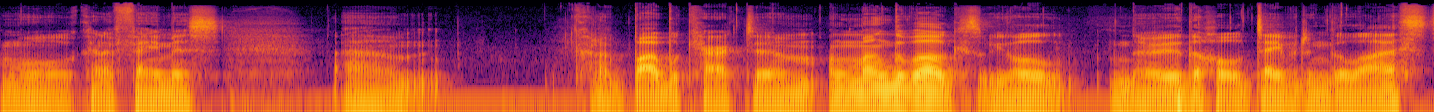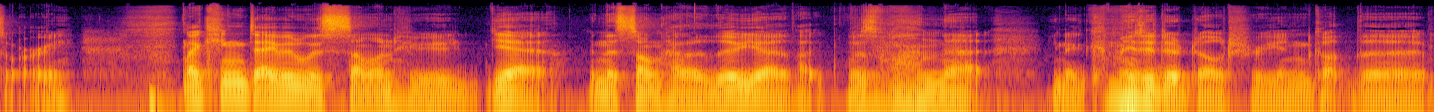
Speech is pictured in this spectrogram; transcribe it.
more kind of famous um, kind of Bible character among the world, because we all know the whole David and Goliath story. Like King David was someone who, yeah, in the song Hallelujah, like was one that you know committed adultery and got the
